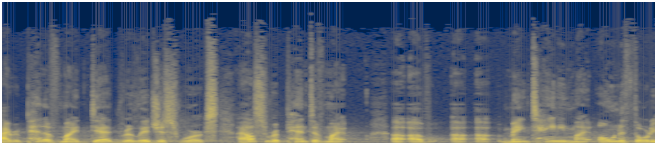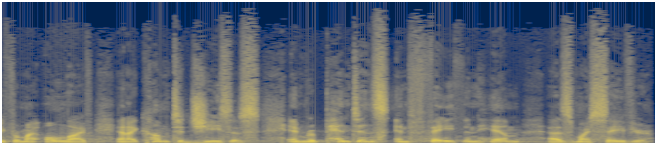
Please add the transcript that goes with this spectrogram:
I repent of my dead religious works. I also repent of my uh, of uh, uh, maintaining my own authority for my own life, and I come to Jesus in repentance and faith in Him as my Savior.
